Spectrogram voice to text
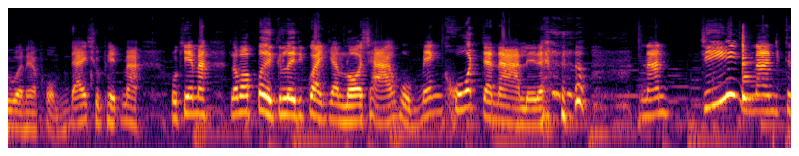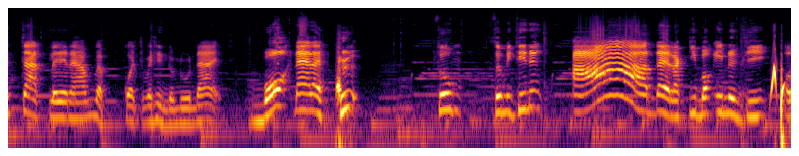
รัวๆนะครับผมได้ชุดเพชรมา โอเคมา เรามาเปิดกันเลยดีกว่าอย่ารอช้าครับผมแม่งโคตรจะนานเลยนะนานจริงนานจะจัดเลยนะครับ แบบกว่าจะไปถึงตรงนู้นได้ โบะได้เลยฮึซุ่มซุ่มอีกทีนึงอ้าได้ลักกี้บ็อกอีกหนึ่งทีโอ้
